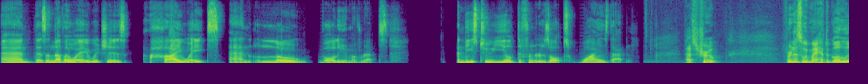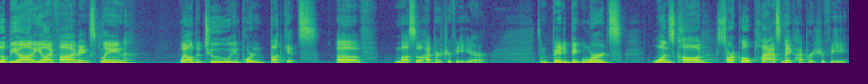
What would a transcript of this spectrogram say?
And there's another way, which is high weights and low volume of reps. And these two yield different results. Why is that? That's true. For this, we might have to go a little beyond ELI5 and explain, well, the two important buckets of muscle hypertrophy here some pretty big words. One's called sarcoplasmic hypertrophy,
